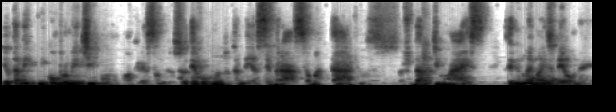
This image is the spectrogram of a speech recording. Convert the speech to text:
eu também me comprometi com, com a criação do Deus. Eu devo muito também a Sebrae, ao Matar, que nos ajudaram demais. Ele não é mais meu, né?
